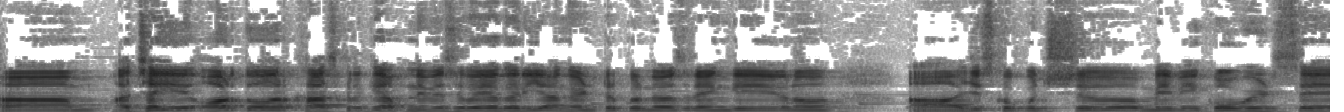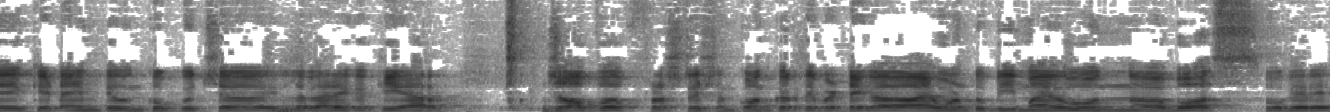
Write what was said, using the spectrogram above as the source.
um, अच्छा ये और तो और खास करके अपने में से कोई अगर यंग एंटरप्रेन्योर्स रहेंगे यू नो जिसको कुछ मे बी कोविड से के टाइम पे उनको कुछ लगा रहेगा कि यार जॉब फ्रस्ट्रेशन कौन करते बैठेगा? I want to be my own boss वगैरह।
